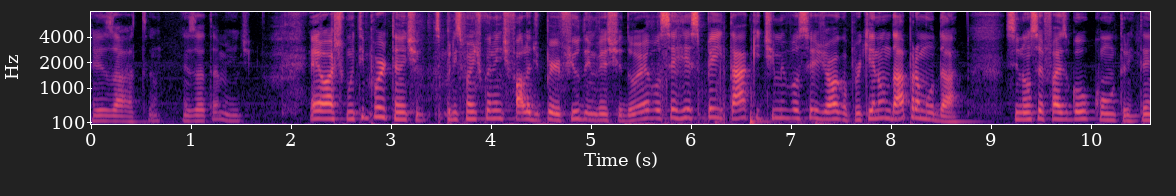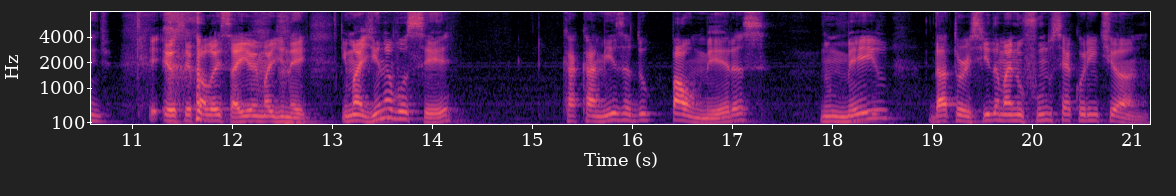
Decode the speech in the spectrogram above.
Exato, exatamente. É, eu acho muito importante, principalmente quando a gente fala de perfil do investidor, é você respeitar que time você joga, porque não dá para mudar. Senão você faz gol contra, entende? Eu, você falou isso aí, eu imaginei. Imagina você com a camisa do Palmeiras no meio da torcida, mas no fundo você é corintiano.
